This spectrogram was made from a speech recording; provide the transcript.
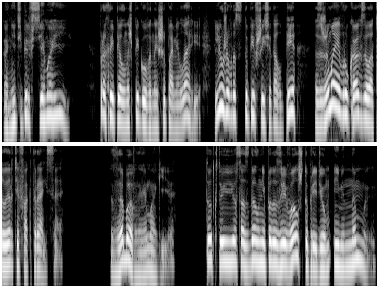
Они теперь все мои», — прохрипел нашпигованный шипами Ларри, лежа в расступившейся толпе, сжимая в руках золотой артефакт Райса. «Забавная магия. Тот, кто ее создал, не подозревал, что придем именно мы».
